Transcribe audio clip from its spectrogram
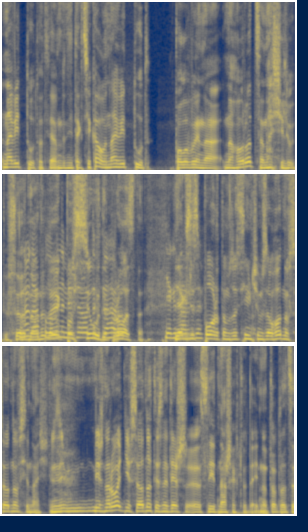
навіть тут. От я, мені так цікаво, навіть тут. Половина нагород це наші люди. Все Ну одно, да, ну, як повсюди, нагород. просто. як, Як зі спортом, з усім чим завгодно, все одно всі наші. Міжнародні, все одно ти знайдеш е, слід наших людей. Ну тобто, це,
